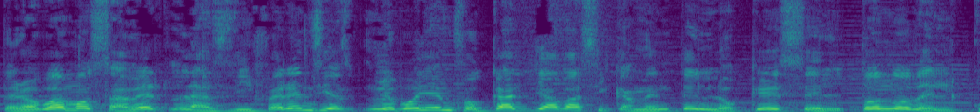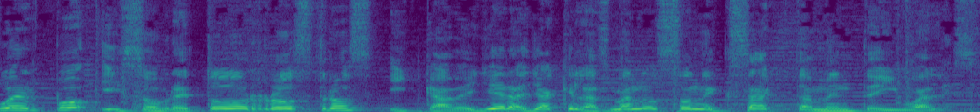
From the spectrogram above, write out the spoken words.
Pero vamos a ver las diferencias. Me voy a enfocar ya básicamente en lo que es el tono del cuerpo y sobre todo rostros y cabellera ya que las manos son exactamente iguales.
